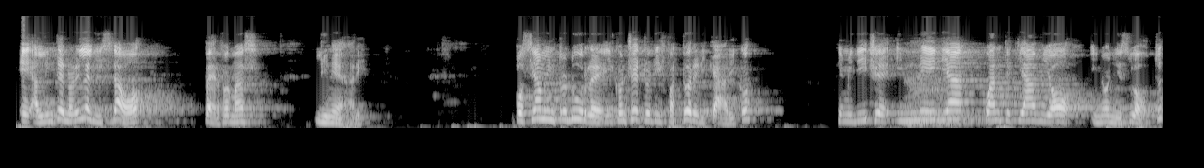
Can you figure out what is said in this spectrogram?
e all'interno della lista ho performance lineari. Possiamo introdurre il concetto di fattore di carico che mi dice in media quante chiavi ho in ogni slot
